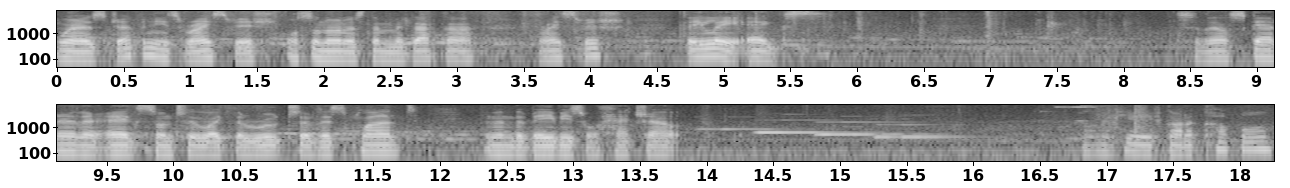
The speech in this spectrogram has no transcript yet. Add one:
Whereas Japanese rice fish, also known as the Medaka rice fish, they lay eggs. So they'll scatter their eggs onto like the roots of this plant and then the babies will hatch out. Over here you've got a couple.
